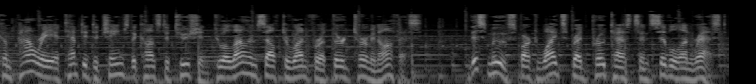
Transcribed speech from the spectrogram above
Compaoré attempted to change the constitution to allow himself to run for a third term in office. This move sparked widespread protests and civil unrest,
